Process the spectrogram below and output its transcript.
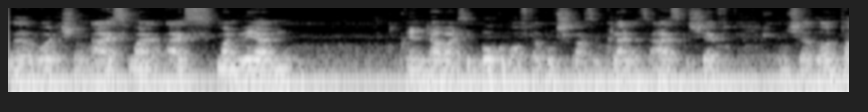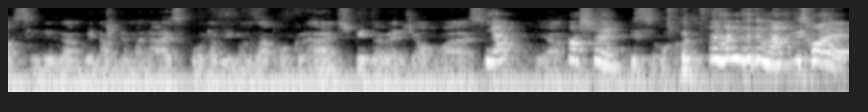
äh, wollte ich schon Eismann, Eismann werden. Wenn damals in Bochum auf der Busstraße ein kleines Eisgeschäft. Wenn ich da sonntags hingegangen bin, habe mir mein Eis geholt, habe ich immer gesagt, Onkel Heinz, später werde ich auch mal Eis. Ja, Ja, oh schön. ist so. Das haben Sie gemacht. Toll,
